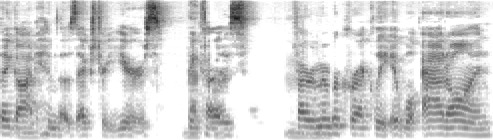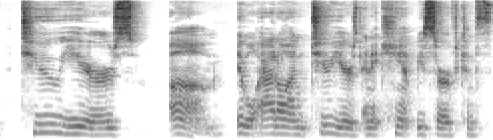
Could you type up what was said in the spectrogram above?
that got mm-hmm. him those extra years That's because right. if I mm-hmm. remember correctly, it will add on two years. Um, it will add on two years and it can't be served cons-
